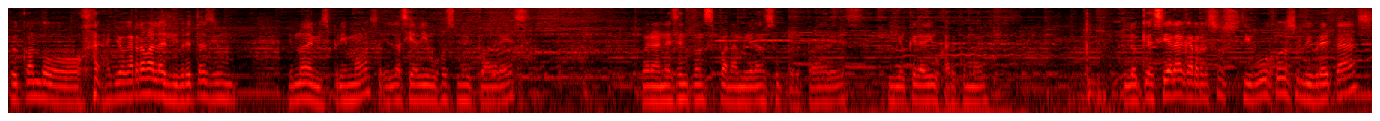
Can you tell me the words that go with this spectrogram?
Fue cuando yo agarraba las libretas de, un, de uno de mis primos, él hacía dibujos muy padres. Bueno, en ese entonces para mí eran super padres y yo quería dibujar como él. Lo que hacía era agarrar sus dibujos, sus libretas,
